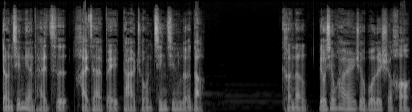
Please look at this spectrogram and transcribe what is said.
等经典台词还在被大众津津乐道。可能《流星花园》热播的时候，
